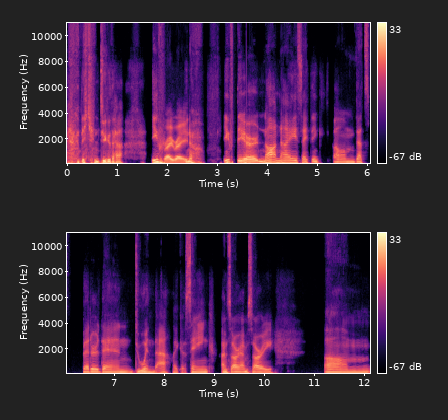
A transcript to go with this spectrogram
They can do that. If Right, right. you know, if they're not nice, I think um that's better than doing that, like uh, saying, I'm sorry, I'm sorry. Um,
